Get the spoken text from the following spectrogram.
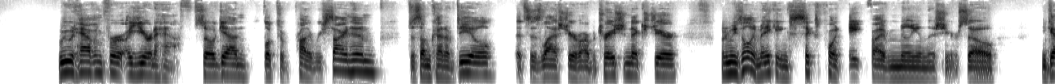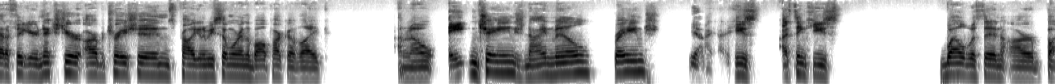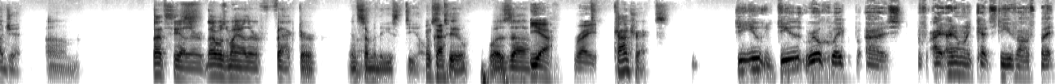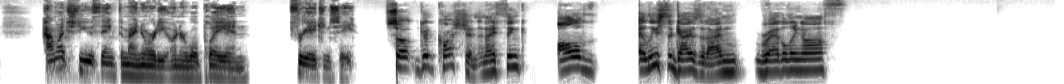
we would have him for a year and a half. So again, look to probably re-sign him to some kind of deal. It's his last year of arbitration next year. But I mean he's only making 6.85 million this year. So you got to figure next year arbitration's probably going to be somewhere in the ballpark of like I don't know, eight and change, nine mil range. Yeah. I, I- he's. I think he's well within our budget. Um, that's the other. That was my other factor in some of these deals Okay. too. Was uh, Yeah. Right. contracts. Do you do you real quick? Uh, s- I, I don't want to cut Steve off, but how much do you think the minority owner will play in free agency? So good question, and I think all of at least the guys that I'm rattling off,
